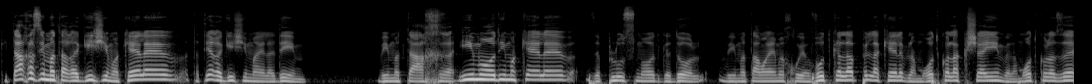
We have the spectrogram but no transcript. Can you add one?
כי תכלס, אם אתה רגיש עם הכלב, אתה תהיה רגיש עם הילדים. ואם אתה אחראי מאוד עם הכלב, זה פלוס מאוד גדול. ואם אתה מראה מחויבות לכלב, למרות כל הקשיים ולמרות כל הזה,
